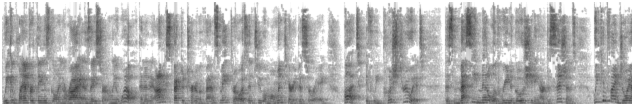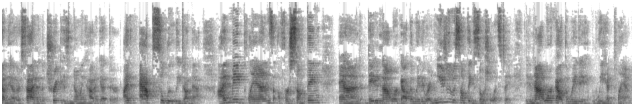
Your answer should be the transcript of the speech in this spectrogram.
We can plan for things going awry as they certainly will, and an unexpected turn of events may throw us into a momentary disarray, but if we push through it, this messy middle of renegotiating our decisions, we can find joy on the other side and the trick is knowing how to get there. I've absolutely done that. I've made plans for something and they did not work out the way they were. And usually it was something social, let's say. They did not work out the way they we had planned.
